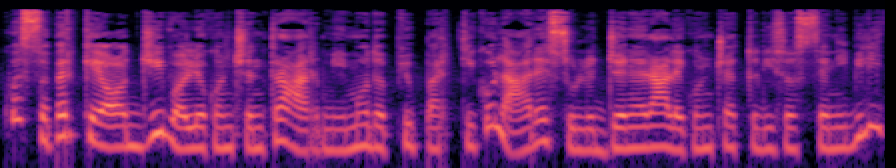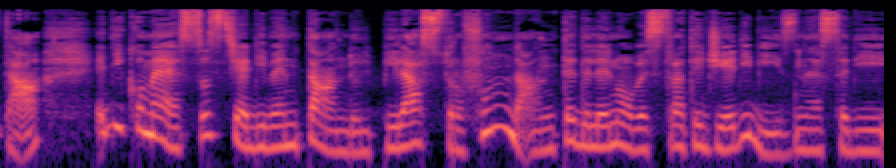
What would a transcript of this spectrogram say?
Questo perché oggi voglio concentrarmi in modo più particolare sul generale concetto di sostenibilità e di come esso stia diventando il pilastro fondante delle nuove strategie di business di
